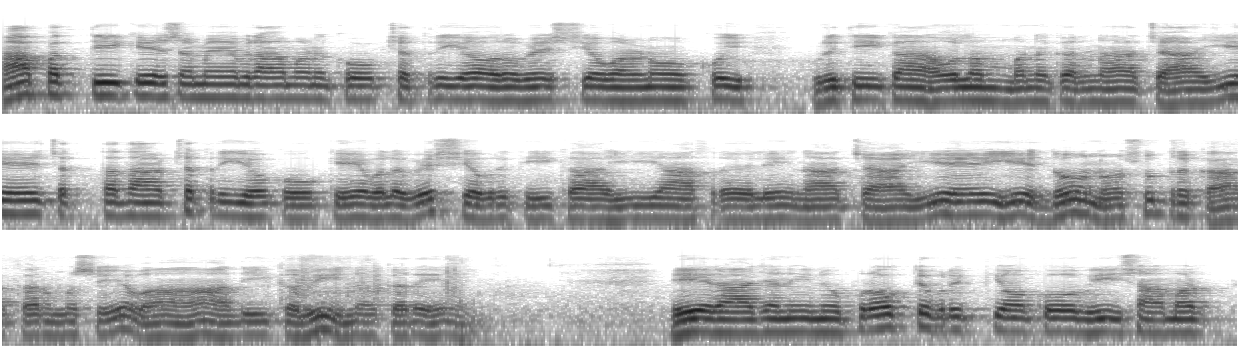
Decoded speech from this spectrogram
आपत्ति के समय ब्राह्मण को क्षत्रिय और वैश्य वर्णों को वृत्ति का अवलंबन करना चाहिए तथा क्षत्रियो को केवल वैश्य वृत्ति का ही आश्रय लेना चाहिए। ये दोनों शूद्र का कर्म सेवा आदि कभी न करे। हे राजन, इन उपरोक्त वृत्तियों को भी सामर्थ्य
